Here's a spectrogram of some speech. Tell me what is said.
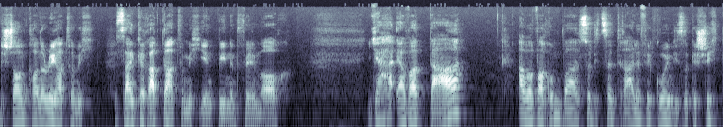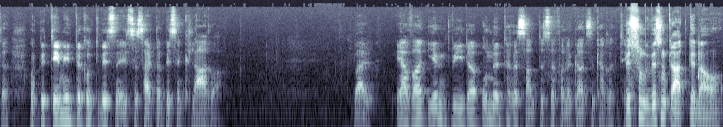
Sean Connery hat für mich, sein Charakter hat für mich irgendwie in dem Film auch, ja, er war da, aber warum war er so die zentrale Figur in dieser Geschichte? Und mit dem Hintergrundwissen ist es halt ein bisschen klarer. Weil er war irgendwie der uninteressanteste von den ganzen Charakteren. Bis zum gewissen Grad, genau.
